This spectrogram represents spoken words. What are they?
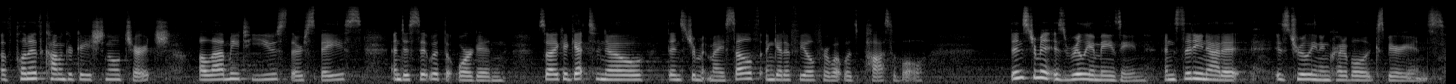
of Plymouth Congregational Church allowed me to use their space and to sit with the organ so I could get to know the instrument myself and get a feel for what was possible. The instrument is really amazing, and sitting at it is truly an incredible experience.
